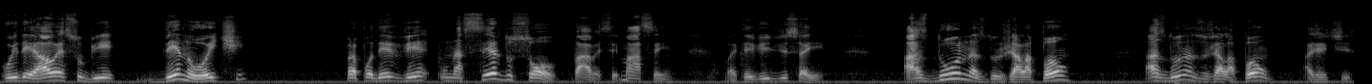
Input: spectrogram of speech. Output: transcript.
o ideal é subir de noite para poder ver o nascer do sol. Vai ser massa, hein? Vai ter vídeo disso aí. As dunas do Jalapão, as dunas do Jalapão, a gente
